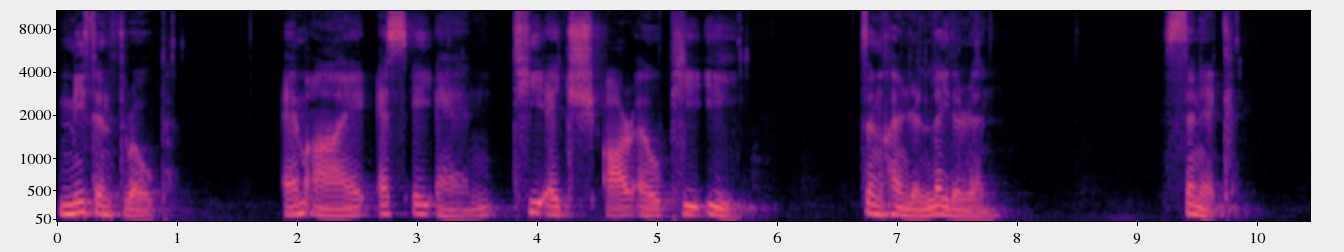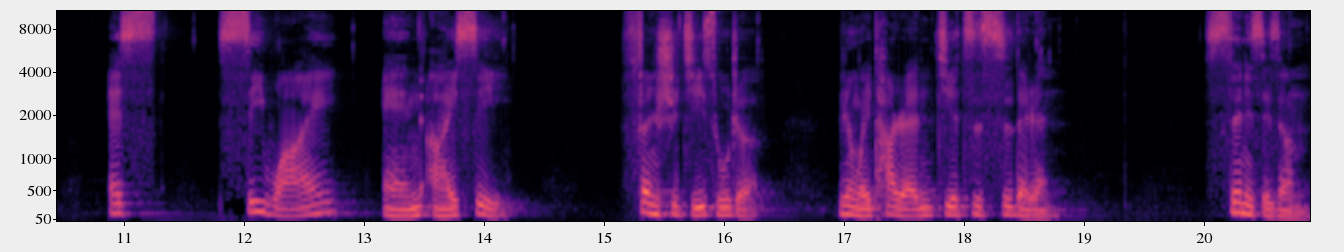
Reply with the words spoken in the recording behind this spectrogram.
Misanthrope，M I S A N T H R O P E，憎恨人类的人。cynic, s c y n i c，愤世嫉俗者，认为他人皆自私的人。cynicism,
